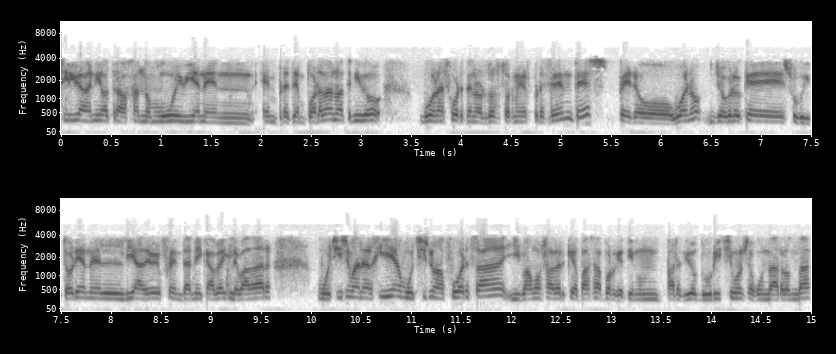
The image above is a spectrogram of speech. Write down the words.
Silvia ha venido trabajando muy bien en, en pretemporada, no ha tenido buena suerte en los dos torneos precedentes, pero bueno, yo creo que su victoria en el día de hoy frente a Nika Beck le va a dar muchísima energía, muchísima fuerza y vamos a ver qué pasa porque tiene un partido durísimo en segunda ronda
